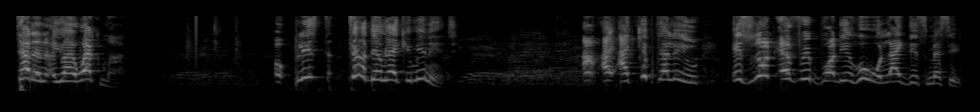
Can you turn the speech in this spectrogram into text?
Tell them you are a workman. Oh, please t- tell them like you mean it. I, I, I keep telling you, it's not everybody who will like this message.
